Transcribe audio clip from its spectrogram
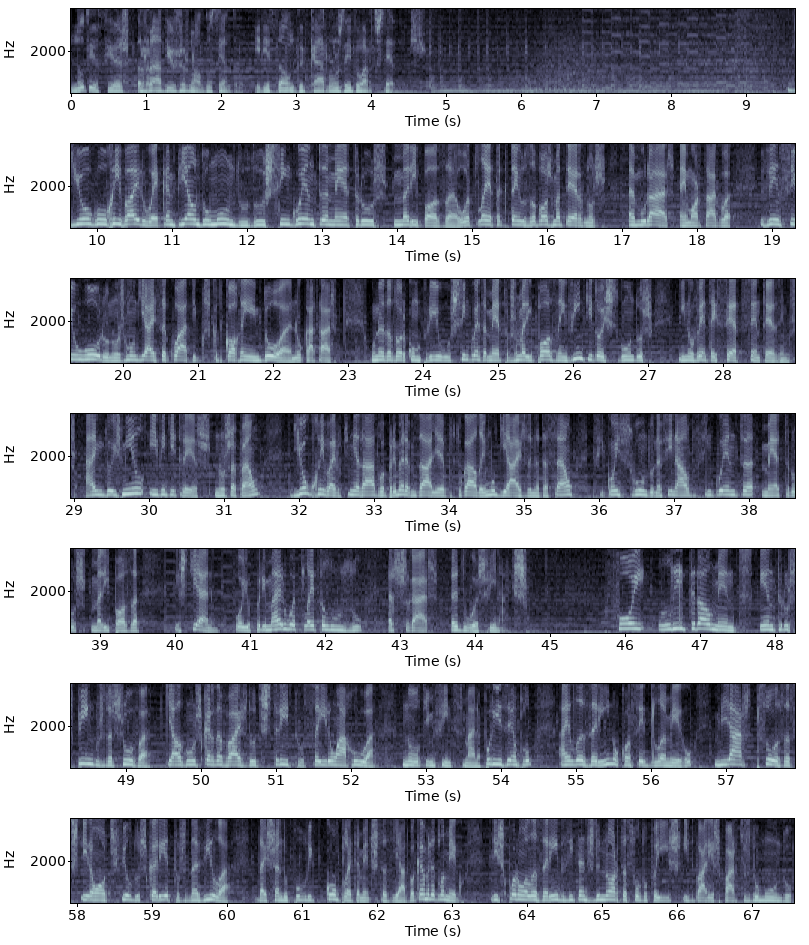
Notícias Rádio Jornal do Centro. Edição de Carlos Eduardo Esteves. Diogo Ribeiro é campeão do mundo dos 50 metros mariposa. O atleta que tem os avós maternos a morar em Mortágua venceu o ouro nos Mundiais Aquáticos que decorrem em Doha, no Catar. O nadador cumpriu os 50 metros mariposa em 22 segundos e 97 centésimos. Em 2023, no Japão, Diogo Ribeiro tinha dado a primeira medalha a Portugal em Mundiais de Natação, ficou em segundo na final de 50 metros mariposa. Este ano foi o primeiro atleta luso a chegar a duas finais. Foi literalmente entre os pingos da chuva que alguns carnavais do distrito saíram à rua no último fim de semana. Por exemplo, em Lazarim, no Conselho de Lamego, milhares de pessoas assistiram ao desfile dos caretos na vila, deixando o público completamente extasiado. A Câmara de Lamego diz que foram a Lazarim visitantes de norte a sul do país e de várias partes do mundo.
